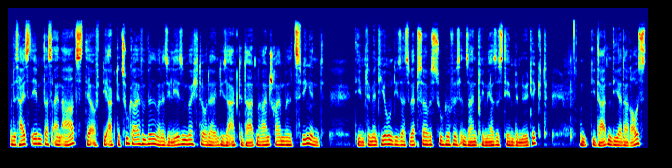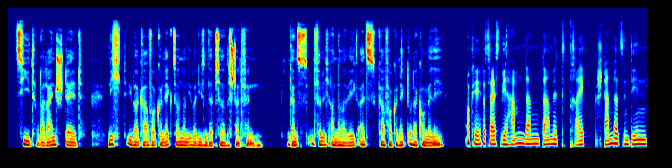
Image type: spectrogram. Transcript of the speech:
Und es das heißt eben, dass ein Arzt, der auf die Akte zugreifen will, weil er sie lesen möchte oder in diese Akte Daten reinschreiben will, zwingend die Implementierung dieses Webservice-Zugriffes in sein Primärsystem benötigt und die Daten, die er da rauszieht oder reinstellt, nicht über KV Connect, sondern über diesen Webservice stattfinden. Ein ganz ein völlig anderer Weg als KV Connect oder Comele. Okay, das heißt, wir haben dann damit drei Standards, in denen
